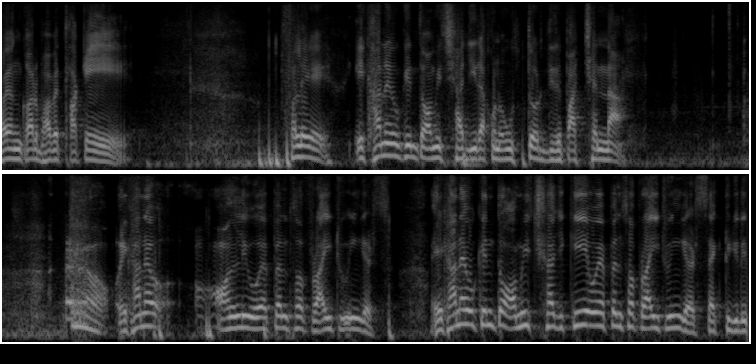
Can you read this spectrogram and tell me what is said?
ভয়ঙ্করভাবে থাকে। ফলে এখানেও কিন্তু অমিত শাহজিরা কোনো উত্তর দিতে পারছেন না। এখানে only weapons of right wingers এখানেও কিন্তু অমিত শাহজি, কে ওয়েপেন্স অফ রাইট উইঙ্গার্স একটু যদি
